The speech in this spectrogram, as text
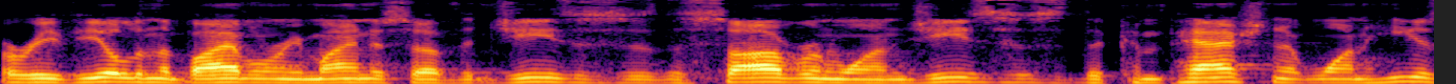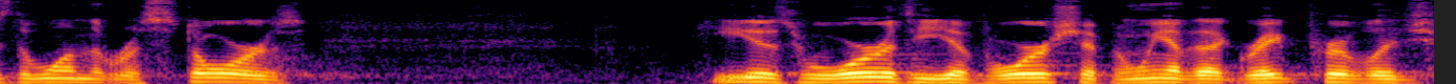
are revealed in the Bible and remind us of that Jesus is the sovereign one. Jesus is the compassionate one. He is the one that restores. He is worthy of worship and we have that great privilege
